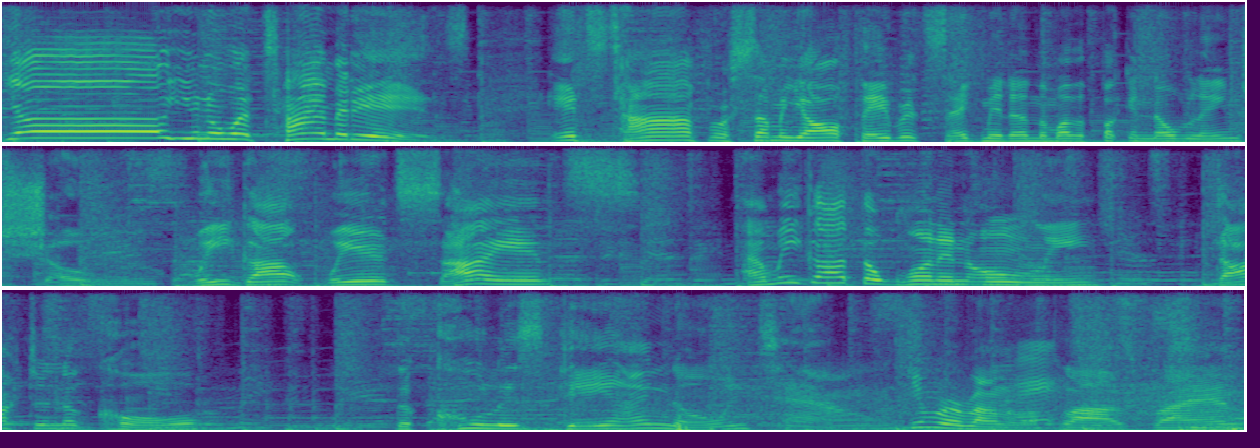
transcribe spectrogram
Yo, you know what time it is. It's time for some of y'all favorite segment of the motherfucking No Lame Show. We got weird science. And we got the one and only Dr. Nicole, the coolest gay I know in town. Give her a round of applause, Brian.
